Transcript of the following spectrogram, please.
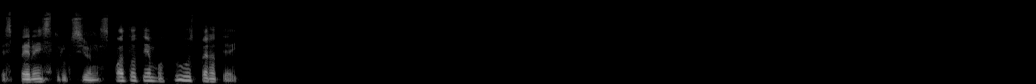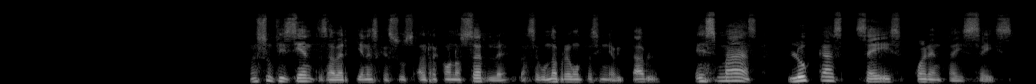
Espera instrucciones. ¿Cuánto tiempo? Tú espérate ahí. Es suficiente saber quién es Jesús. Al reconocerle, la segunda pregunta es inevitable. Es más, Lucas 6:46.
